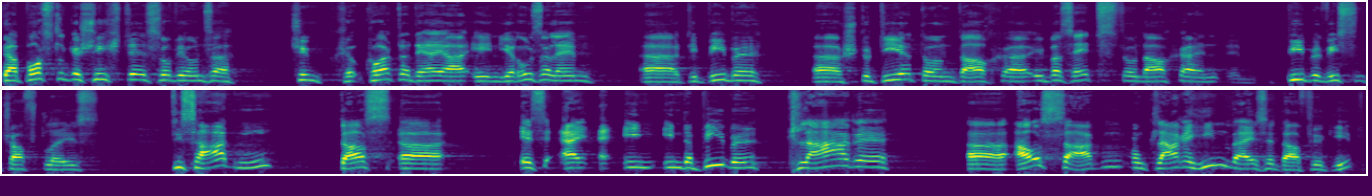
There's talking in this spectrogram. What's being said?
der Apostelgeschichte, so wie unser Jim Corter, der ja in Jerusalem äh, die Bibel äh, studiert und auch äh, übersetzt und auch ein Bibelwissenschaftler ist, die sagen, dass äh, es in, in, der Bibel klare äh, Aussagen und klare Hinweise dafür gibt,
